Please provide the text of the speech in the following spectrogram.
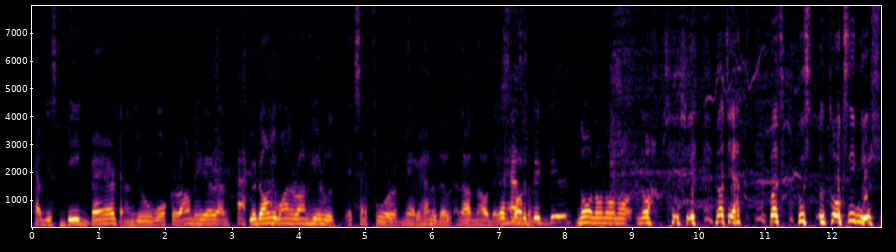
have this big beard and you walk around here and you're the only one around here who's except for Mary Hanudel and now nowadays That has a big beard. No, no, no, no, no, not yet. But who's, who talks English?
